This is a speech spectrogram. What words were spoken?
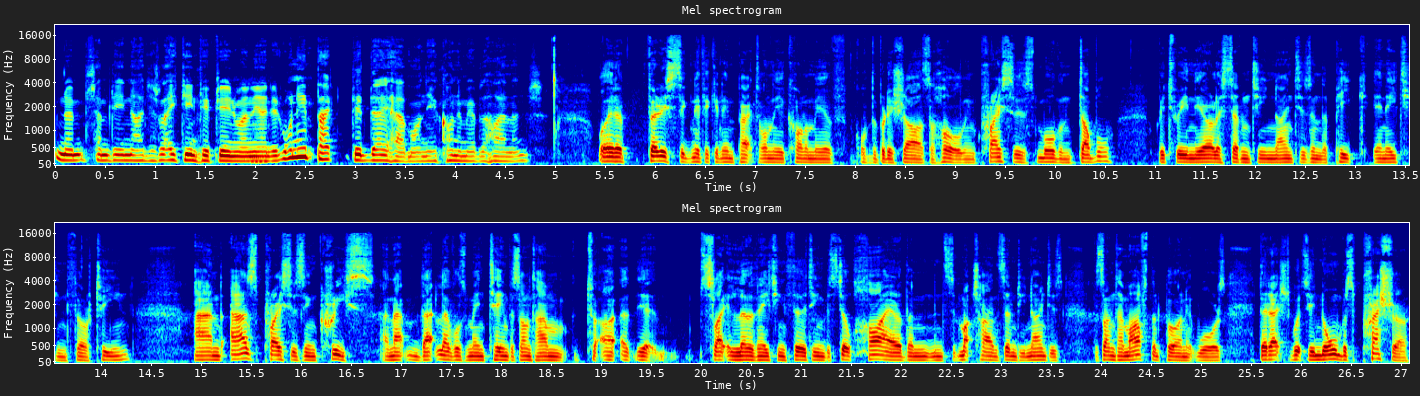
1790s, 1815 when they ended. What impact did they have on the economy of the Highlands? Well, it had a very significant impact on the economy of, of the British Isles as a whole. I mean, prices more than double between the early 1790s and the peak in 1813. And as prices increase, and that that level's maintained for some time to, uh, at the, slightly lower than 1813, but still higher than much higher than 1790s for some time after the Napoleonic Wars, that actually puts enormous pressure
